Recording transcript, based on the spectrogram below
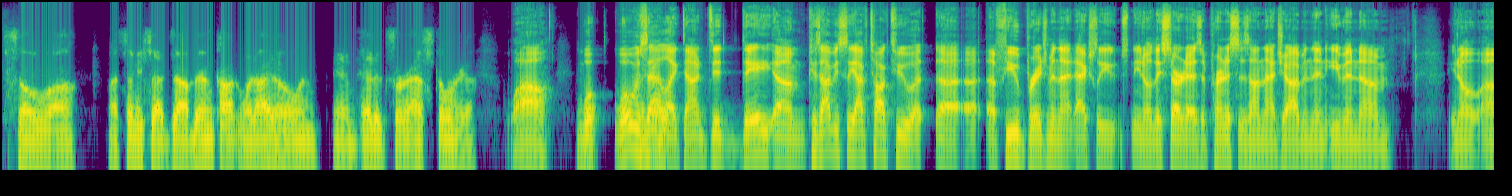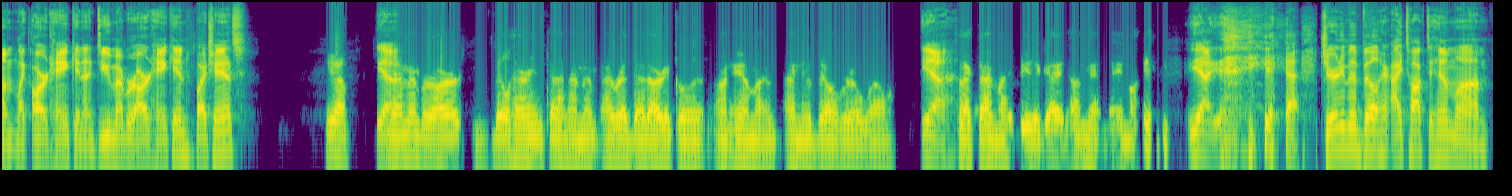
so uh, i finished that job there in cottonwood idaho and and headed for astoria Wow. What what was that like, Don? Did they? um Because obviously, I've talked to a, a a few bridgemen that actually, you know, they started as apprentices on that job, and then even, um you know, um like Art Hankin. Uh, Do you remember Art Hankin by chance? yeah Yeah, I remember Art, Bill Harrington. I mem- I read that article on him. I I knew Bill real well. yeah, In fact, I might be the guy that hung that name on it. yeah, yeah. Journeyman Bill. Har- I talked to him. Um,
